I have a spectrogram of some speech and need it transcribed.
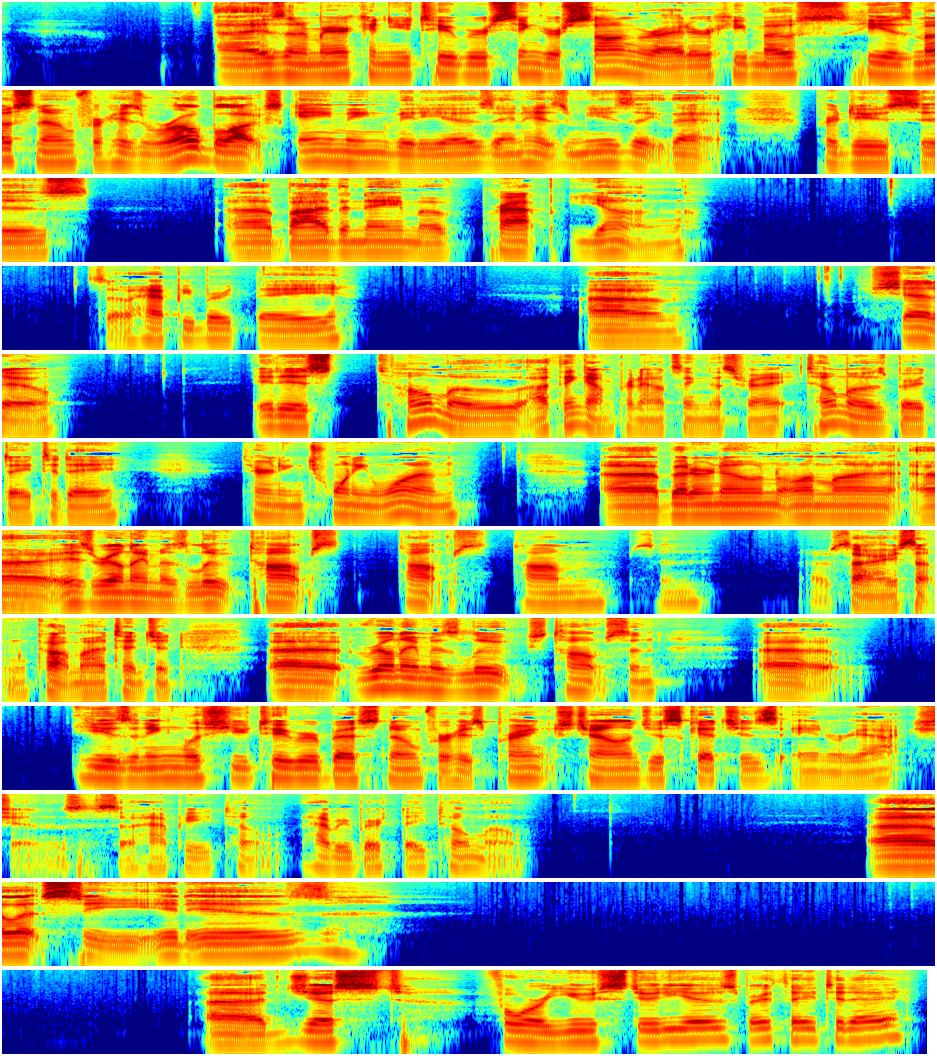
uh, is an American YouTuber, singer, songwriter. He most he is most known for his Roblox gaming videos and his music that produces uh, by the name of Prap Young. So happy birthday, um, Shadow. It is Tomo. I think I'm pronouncing this right. Tomo's birthday today, turning 21. Uh, better known online. Uh, his real name is Luke Thompson. Thompson Thompson. Oh, sorry, something caught my attention. Uh, real name is Luke Thompson. Uh, he is an English YouTuber best known for his pranks, challenges, sketches, and reactions. So happy Tom- happy birthday, Tomo. Uh, let's see. It is uh, just for you studios birthday today.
